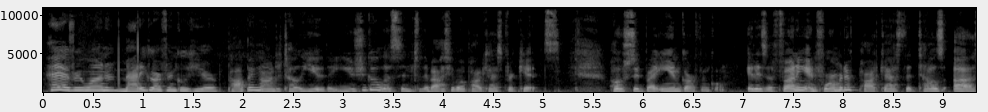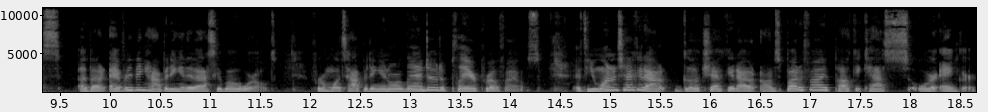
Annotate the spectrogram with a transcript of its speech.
Hey everyone, Maddie Garfinkel here, popping on to tell you that you should go listen to the Basketball Podcast for Kids, hosted by Ian Garfinkel. It is a funny, informative podcast that tells us about everything happening in the basketball world, from what's happening in Orlando to player profiles. If you want to check it out, go check it out on Spotify, Pocket Casts, or Anchor.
